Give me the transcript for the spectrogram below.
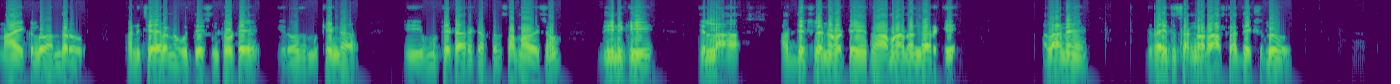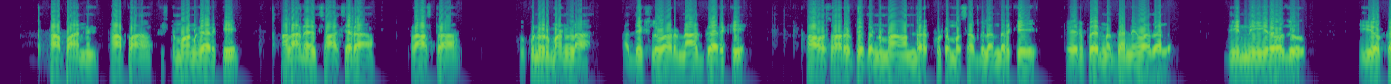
నాయకులు అందరూ పనిచేయాలన్న ఉద్దేశంతో ఈరోజు ముఖ్యంగా ఈ ముఖ్య కార్యకర్తల సమావేశం. దీనికి జిల్లా అధ్యక్షులైనటువంటి రామనాథం గారికి అలానే రైతు సంఘం రాష్ట్ర అధ్యక్షులు కాపాని కాపా కృష్ణమోహన్ గారికి అలానే సాచర రాష్ట్ర కుకునూరు మండల అధ్యక్షుల వారు నాగ్ గారికి భావసారూప్యతను మా అందరి కుటుంబ సభ్యులందరికీ పేరు పేరున ధన్యవాదాలు. దీన్ని ఈరోజు ఈ యొక్క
